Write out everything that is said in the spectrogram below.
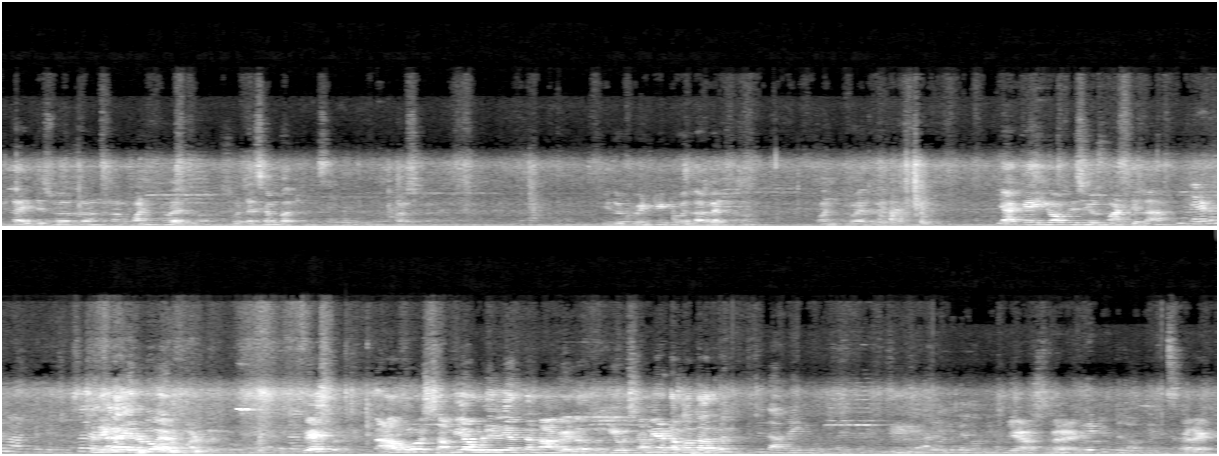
ಇಲ್ಲ this was one twelve so December first ಇದು twenty two eleven one twelve ಇದೆ. ಯಾಕೆ ಈ ಆಫೀಸ್ ಯೂಸ್ ಮಾಡ್ತಿಲ್ಲ? ಎರಡು ಮಾಡ್ತಿದ್ದೀವಿ. ಸರ್ ಈಗ ಎರಡು ಯಾಕೆ ಮಾಡ್ಬೇಕು. ವೇಸ್ಟ್ ನಾವು ಸಮಯ ಉಳಿಲಿ ಅಂತ ನಾವ್ ಹೇಳೋದು. ನೀವು ಸಮಯ ಡಬಲ್ ಆದ್ರೆ. ಕರೆಕ್ಟ್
